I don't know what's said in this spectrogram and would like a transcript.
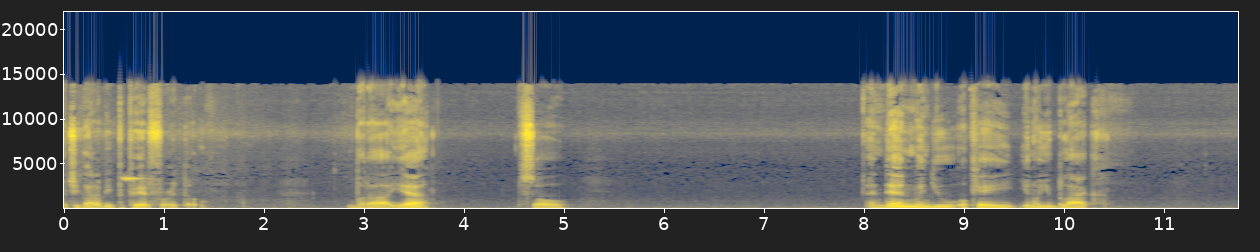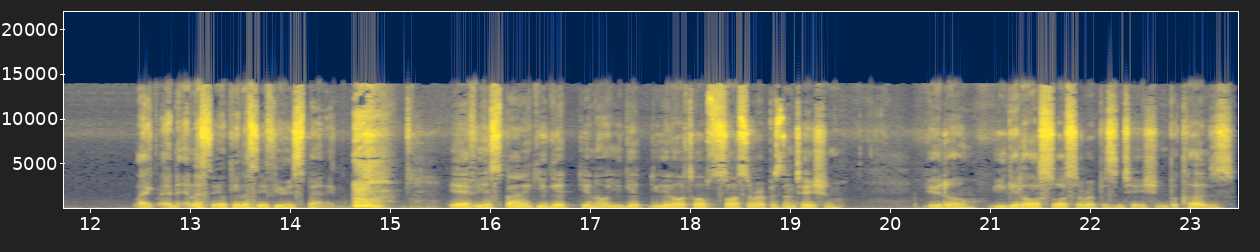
but you got to be prepared for it though. But uh, yeah, so. And then when you okay, you know you black like and let's say okay let's say if you're hispanic yeah if you're hispanic you get you know you get you get all sorts of representation you know you get all sorts of representation because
